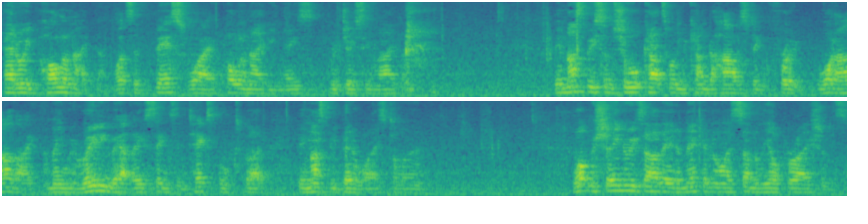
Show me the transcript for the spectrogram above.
How do we pollinate them? What's the best way of pollinating these, reducing labour? There must be some shortcuts when we come to harvesting fruit. What are they? I mean, we're reading about these things in textbooks, but there must be better ways to learn. What machineries are there to mechanise some of the operations?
